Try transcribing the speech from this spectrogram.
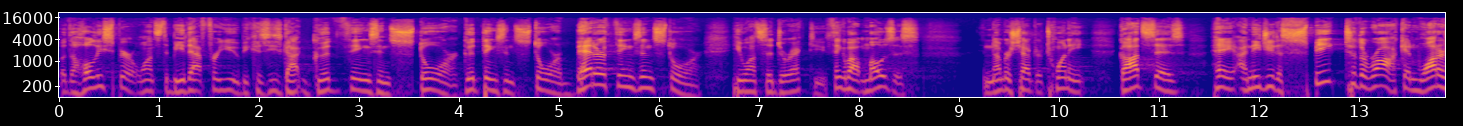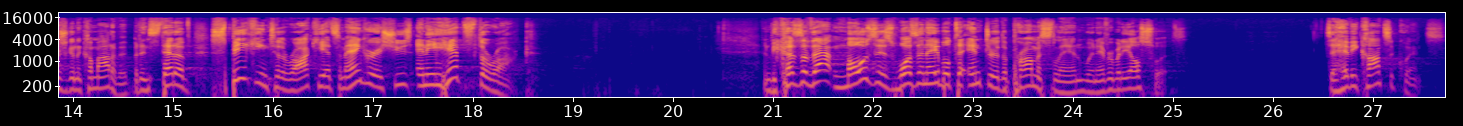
But the Holy Spirit wants to be that for you because He's got good things in store, good things in store, better things in store. He wants to direct you. Think about Moses in Numbers chapter 20. God says, Hey, I need you to speak to the rock and water's gonna come out of it. But instead of speaking to the rock, he had some anger issues and he hits the rock. And because of that, Moses wasn't able to enter the promised land when everybody else was. It's a heavy consequence.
